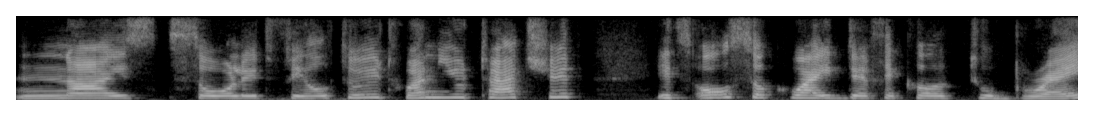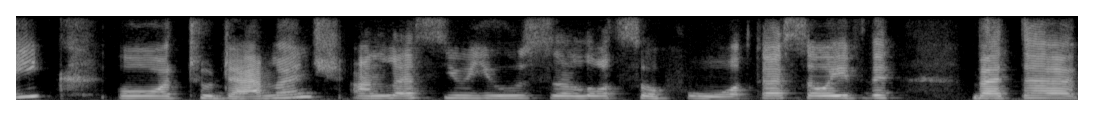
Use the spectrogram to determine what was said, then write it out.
nice solid feel to it when you touch it. It's also quite difficult to break or to damage unless you use uh, lots of water. So if the but uh,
